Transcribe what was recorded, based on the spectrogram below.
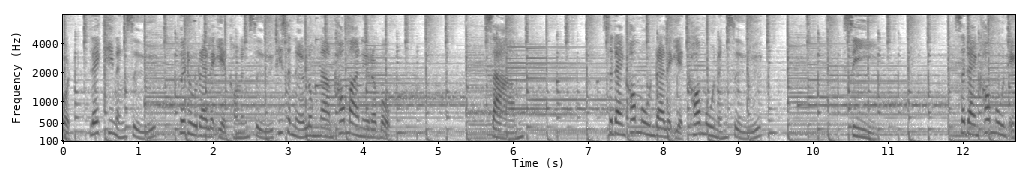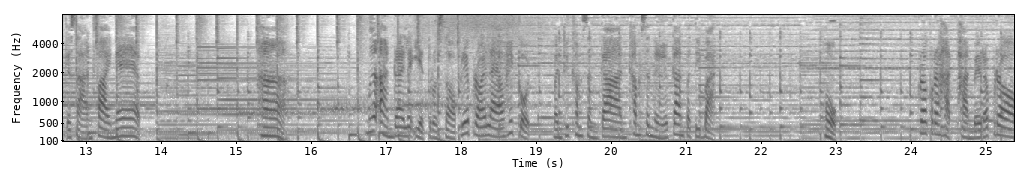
กดเลขที่หนังสือ เพื่อดูรายละเอียดของหนังสือที่เสนอลงนามเข้ามาในระบบ 3. แสดงข้อมูลรายละเอียดข้อมูลหนังสือ 4. แสดงข้อมูลเอกสารไฟล์แนบ 5. เมื่ออ่านรายละเอียดตรวจสอบเรียบร้อยแล้วให้กด บันทึกคำสั่งการคำเสนอการปฏิบัติ 6. กรอกรหัสผ่านใบรับรอง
